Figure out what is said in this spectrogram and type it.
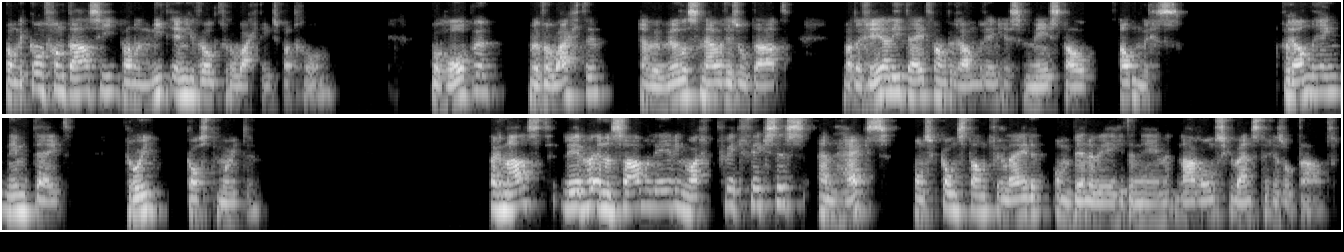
van de confrontatie van een niet ingevuld verwachtingspatroon. We hopen, we verwachten en we willen snel resultaat, maar de realiteit van verandering is meestal anders. Verandering neemt tijd, groei kost moeite. Daarnaast leven we in een samenleving waar quick fixes en hacks ons constant verleiden om binnenwegen te nemen naar ons gewenste resultaat.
